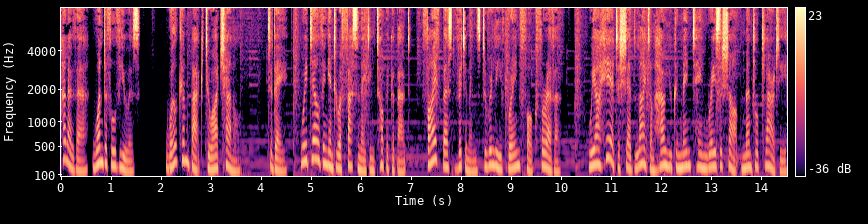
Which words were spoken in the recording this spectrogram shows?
Hello there, wonderful viewers. Welcome back to our channel. Today, we're delving into a fascinating topic about 5 best vitamins to relieve brain fog forever. We are here to shed light on how you can maintain razor sharp mental clarity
